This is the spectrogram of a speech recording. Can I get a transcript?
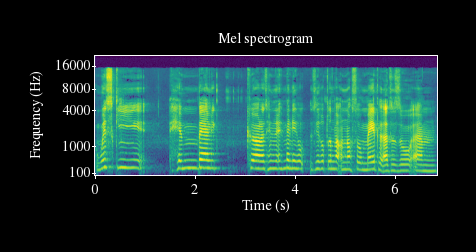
Whisky, Himbeerlikör oder Himbeersirup drin war und noch so Maple, also so ähm,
